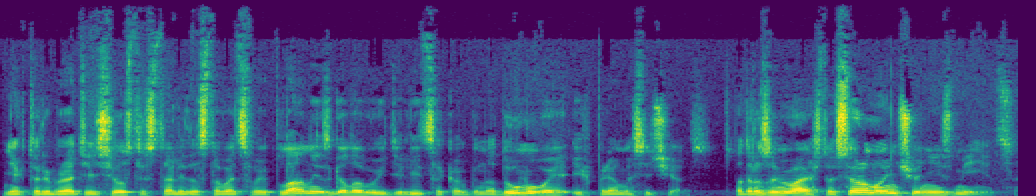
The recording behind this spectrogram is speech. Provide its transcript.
Некоторые братья и сестры стали доставать свои планы из головы и делиться, как бы надумывая их прямо сейчас, подразумевая, что все равно ничего не изменится.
